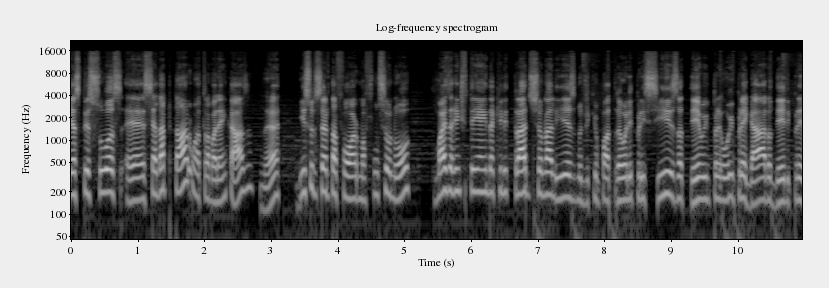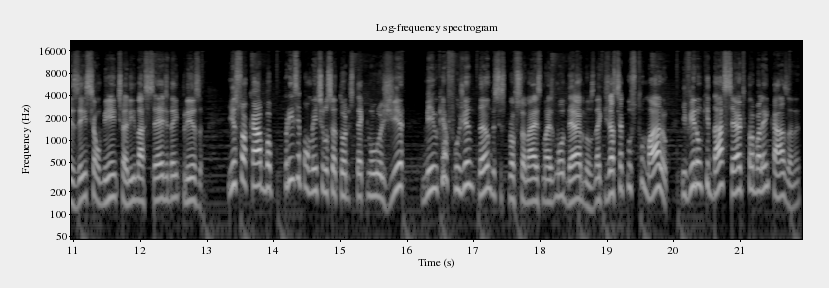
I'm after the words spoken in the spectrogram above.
que as pessoas é, se adaptaram a trabalhar em casa, né? Isso, de certa forma, funcionou, mas a gente tem ainda aquele tradicionalismo de que o patrão ele precisa ter o, empre o empregado dele presencialmente ali na sede da empresa. Isso acaba, principalmente no setor de tecnologia, meio que afugentando esses profissionais mais modernos, né, que já se acostumaram e viram que dá certo trabalhar em casa, né?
